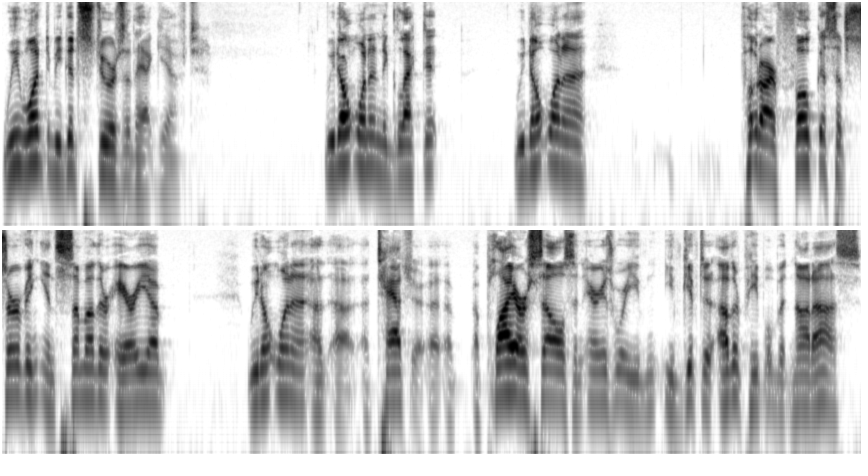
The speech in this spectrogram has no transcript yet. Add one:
We want to be good stewards of that gift. We don't want to neglect it. We don't want to put our focus of serving in some other area. We don't want to uh, uh, attach, uh, uh, apply ourselves in areas where you've, you've gifted other people but not us.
